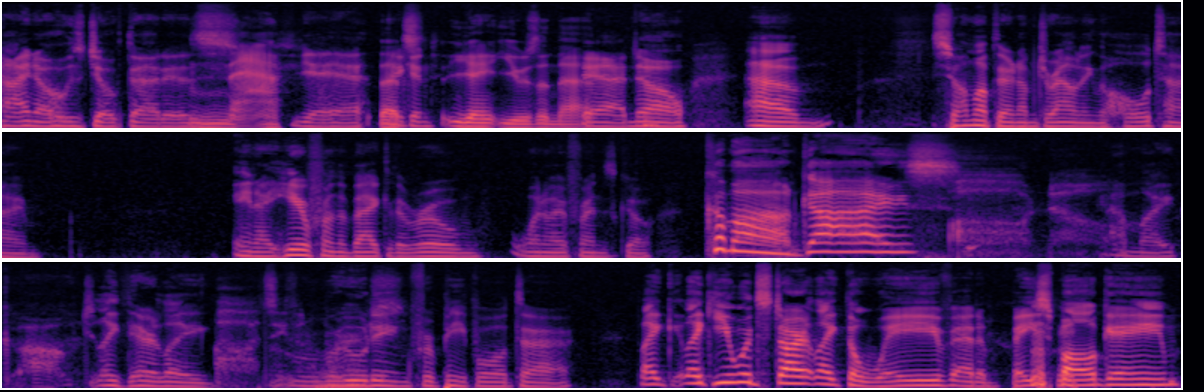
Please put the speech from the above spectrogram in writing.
I know whose joke that is. nah. Yeah, That's can- you ain't using that. yeah, no. Um, so I'm up there and I'm drowning the whole time, and I hear from the back of the room one of my friends go, "Come on, guys!" Oh no! And I'm like, oh, like they're like oh, rooting for people to. Like, like you would start like the wave at a baseball game.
